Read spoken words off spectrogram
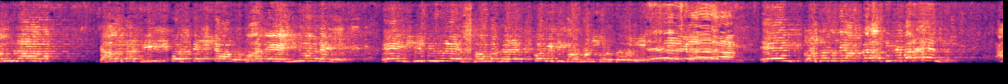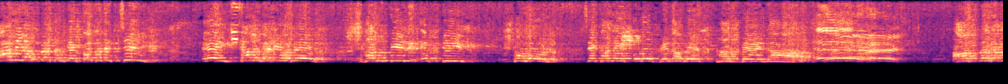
আমরা প্রত্যেকটা ওয়ার্ডে এই বিভিন্ন সংগঠনের কমিটি গঠন করব। এই কথা যদি আপনারা দিতে পারেন, আমি আপনাদেরকে কথা দিচ্ছি। এই হবে শান্তির একটি শহর, যেখানে কোনো ভেদাভেদ থাকবে না আপনারা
